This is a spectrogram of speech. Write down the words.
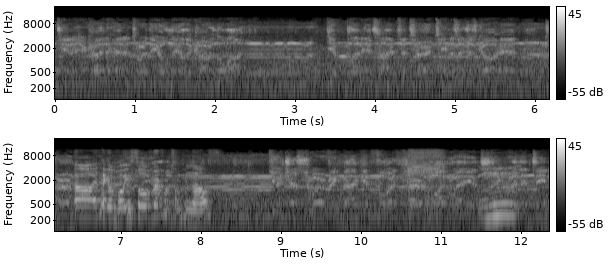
Tina, you're kinda headed toward the only other car in the lot. You have plenty of time to turn, Tina, so just go ahead, turn. Oh, it's like a voiceover from something else. You're just swerving back and forth. Turn one way and stick mm. with it. Tina,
